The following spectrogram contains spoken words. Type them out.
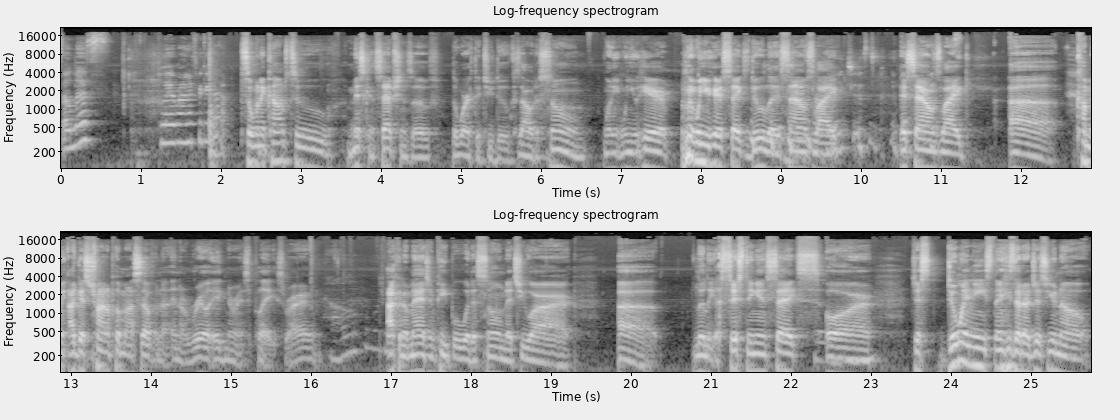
So let's play around and figure it out. So when it comes to misconceptions of the work that you do, because I would assume when you, when you hear when you hear sex doula, it sounds like it sounds like uh, coming. I guess trying to put myself in a, in a real ignorance place, right? Oh, I can imagine people would assume that you are uh, literally assisting in sex or just doing these things that are just you know.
